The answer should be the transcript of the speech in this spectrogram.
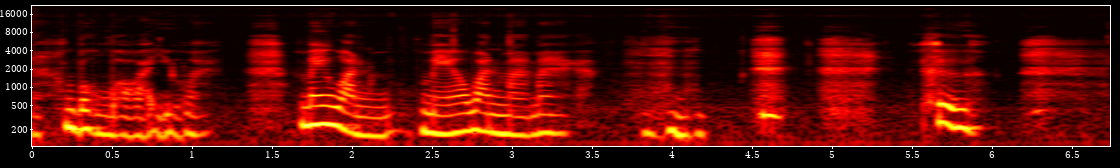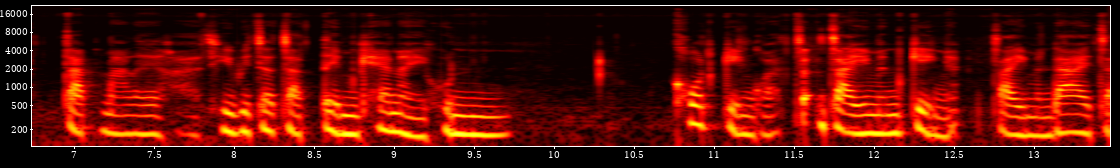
นะ บ่งบอกอายุมาก ไม่วันแม้วันมามากอะ คือ จัดมาเลยค่ะ ชีวิตจะจัดเต็มแค่ไหนคุณโคตรเก่งกว่าใจใจมันเก่งอะใจมันได้ใจ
